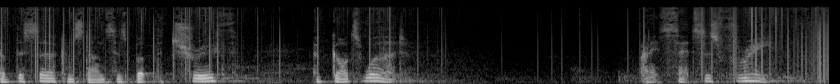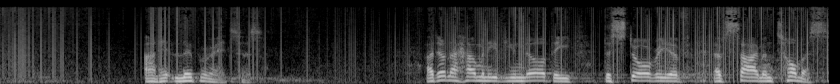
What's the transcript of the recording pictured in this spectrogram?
of the circumstances, but the truth of God's word. And it sets us free and it liberates us. I don't know how many of you know the, the story of, of Simon Thomas.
